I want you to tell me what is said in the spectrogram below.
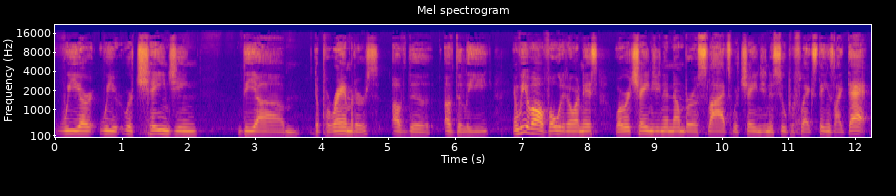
we are we we're changing the um, the parameters of the of the league, and we have all voted on this. Where we're changing the number of slots, we're changing the superflex, things like that.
